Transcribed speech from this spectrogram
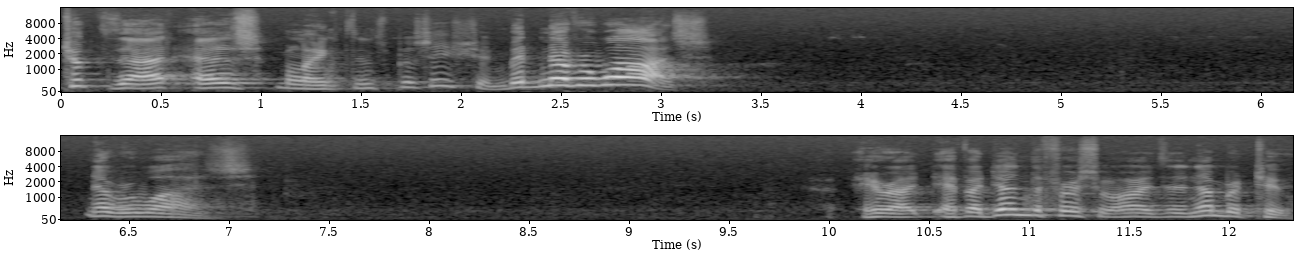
took that as Melanchthon's position, but never was. Never was. Here, I, have I done the first one? The number two.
